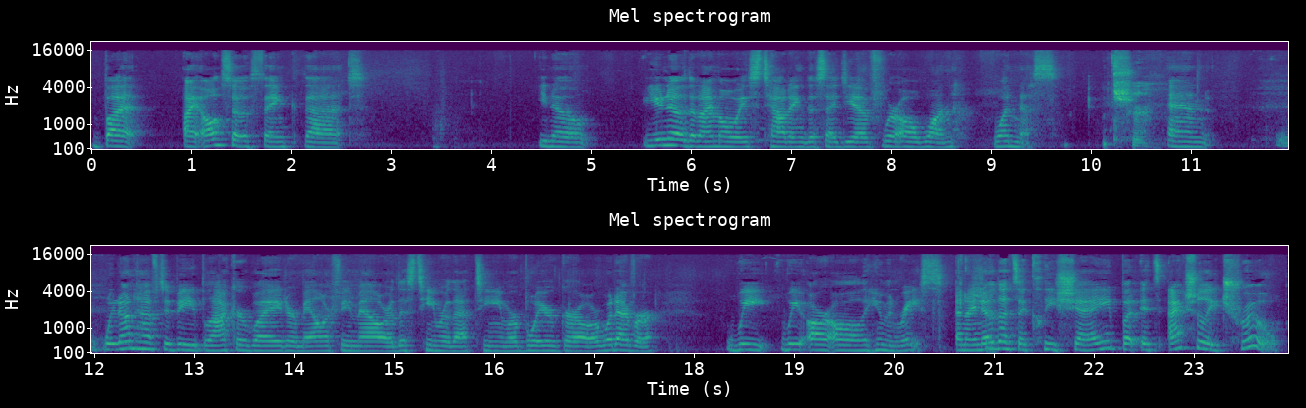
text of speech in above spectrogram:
But I also think that, you know, you know that I'm always touting this idea of we're all one, oneness. Sure. And we don't have to be black or white or male or female or this team or that team or boy or girl or whatever. We we are all a human race. And I know Sure. that's a cliche, but it's actually true.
